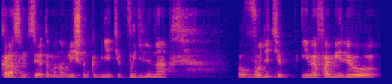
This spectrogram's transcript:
Красным цветом она в личном кабинете выделена вводите имя, фамилию,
